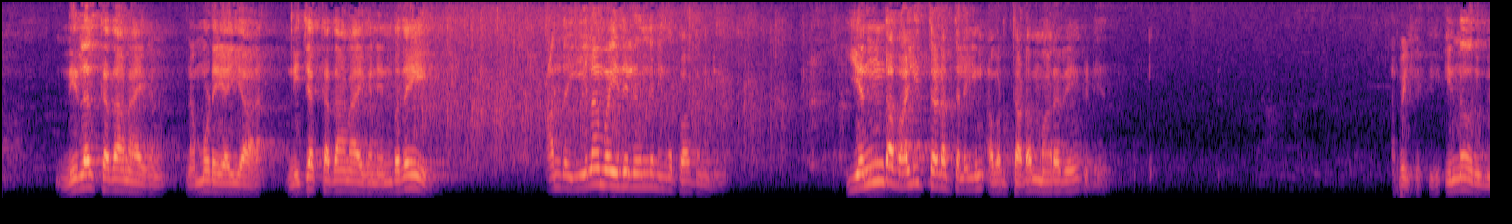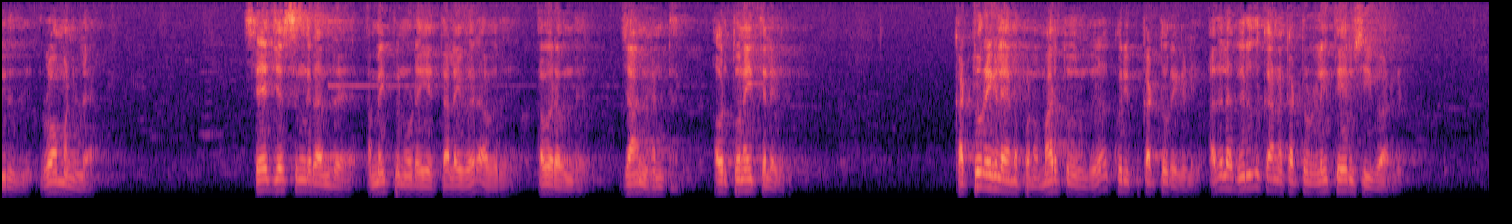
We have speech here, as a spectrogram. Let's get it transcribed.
நிழல் கதாநாயகன் நம்முடைய ஐயா நிஜ கதாநாயகன் என்பதை அந்த இளம் வயதிலிருந்து நீங்க பார்க்க முடியும். எந்த வழித்தடத்திலையும் அவர் தடம் மாறவே கிடையாது. அப்ப இன்னொரு விருது ரோமன்ல. சேஜஸ்ங்கிற அந்த அமைப்பினுடைய தலைவர் அவர் அவர் வந்து ஜான் ஹண்டர் அவர் துணைத் தலைவர். கட்டுரைகளை என்ன பண்ணும் மருத்துவ குறிப்பு கட்டுரைகளை. அதுல விருதுக்கான கட்டுரைகளை தேர்வு செய்வார்கள்.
